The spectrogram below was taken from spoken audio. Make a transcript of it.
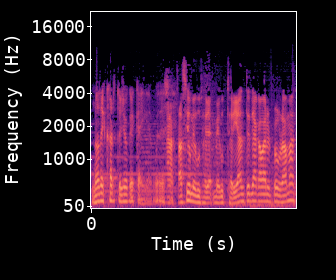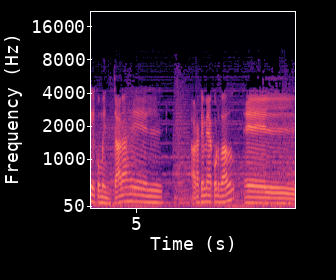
no descarto yo que caiga, puede ser. Anastasio, me gustaría, me gustaría antes de acabar el programa que comentaras el. Ahora que me he acordado, el.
